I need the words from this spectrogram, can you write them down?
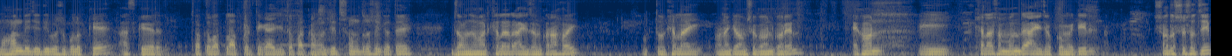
মহান বিজয় দিবস উপলক্ষে আজকের চক্রবাক ক্লাব কর্তৃক আয়োজিত পাক্কা মসজিদ সমুদ্র সৈকতে জমজমাট খেলার আয়োজন করা হয়। উক্ত খেলায় অনেকে অংশগ্রহণ করেন। এখন এই খেলা সম্বন্ধে আয়োজক কমিটির সদস্য সচিব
